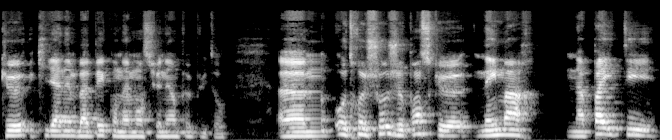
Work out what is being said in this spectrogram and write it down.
que Kylian Mbappé qu'on a mentionné un peu plus tôt. Autre chose, je pense que Neymar n'a pas été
